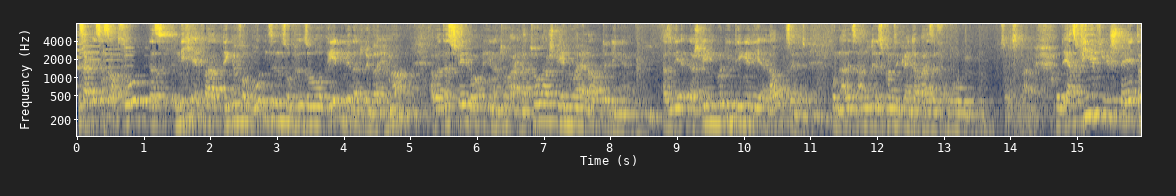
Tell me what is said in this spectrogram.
Deshalb ist es auch so, dass nicht etwa Dinge verboten sind, so, so reden wir darüber immer, aber das steht überhaupt nicht in der Tora. In der Tora stehen nur erlaubte Dinge. Also die, da stehen nur die Dinge, die erlaubt sind und alles andere ist konsequenterweise verboten, sozusagen. Und erst viel, viel später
